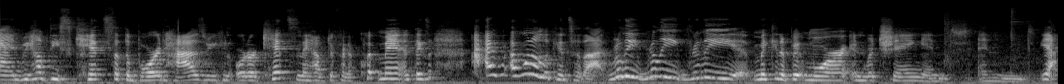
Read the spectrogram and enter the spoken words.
and we have these kits that the board has where you can order kits and they have different equipment and things. I, I want to look into that. Really, really, really make it a bit more enriching and, and yeah.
